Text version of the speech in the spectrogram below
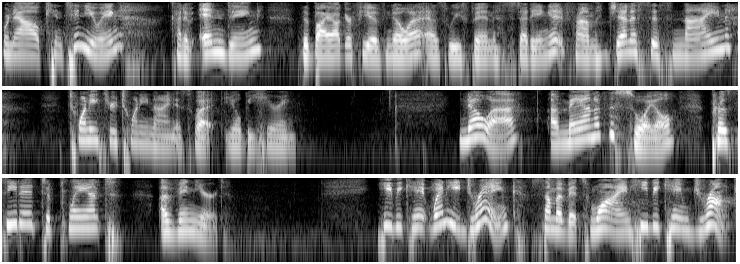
We're now continuing, kind of ending the biography of Noah as we've been studying it from Genesis 9 20 through 29 is what you'll be hearing. Noah, a man of the soil, proceeded to plant a vineyard. He became, when he drank some of its wine, he became drunk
